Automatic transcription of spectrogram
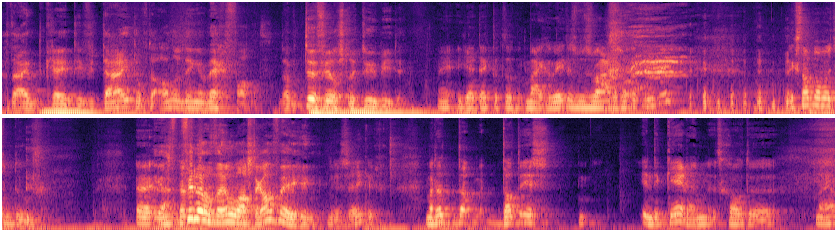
dat eigenlijk de creativiteit of de andere dingen wegvalt. Dat we te veel structuur bieden. Jij denkt dat het met mij gewetensbezwaren zal oproepen? ik snap wel wat je bedoelt. Uh, ja, ik vind dat een heel lastige afweging. Jazeker. Maar dat, dat, dat is in de kern het grote... Nou ja,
